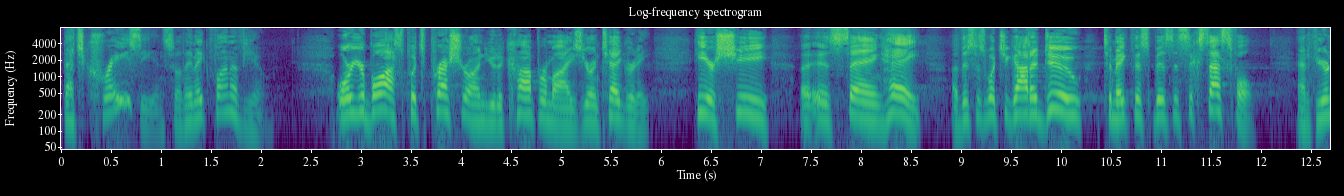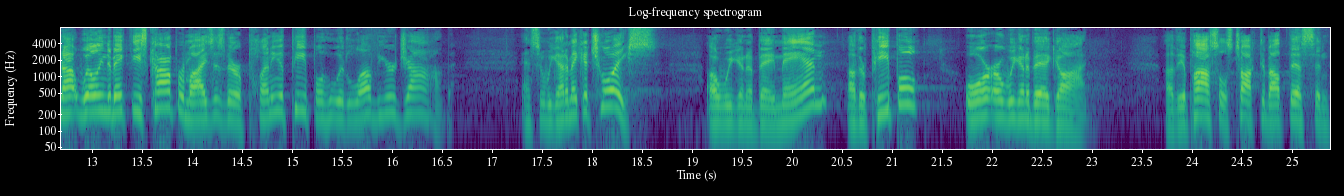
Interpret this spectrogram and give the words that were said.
that's crazy. And so they make fun of you. Or your boss puts pressure on you to compromise your integrity. He or she uh, is saying, hey, uh, this is what you got to do to make this business successful. And if you're not willing to make these compromises, there are plenty of people who would love your job. And so we got to make a choice. Are we going to obey man, other people, or are we going to obey God? Uh, the apostles talked about this in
